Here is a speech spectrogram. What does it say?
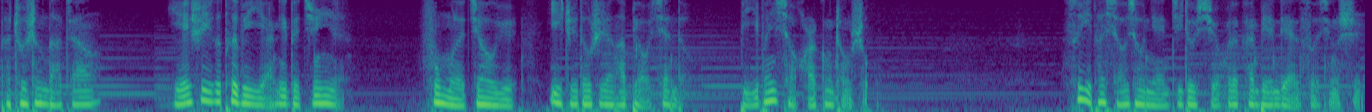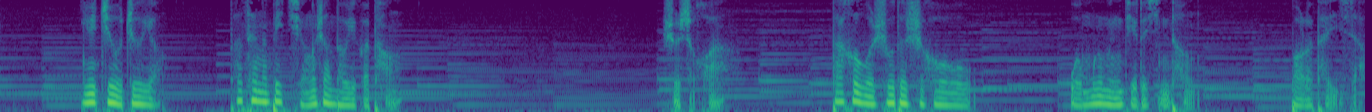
他出生打仗，爷爷是一个特别严厉的军人，父母的教育一直都是让他表现的比一般小孩更成熟，所以他小小年纪就学会了看别人脸色行事，因为只有这样，他才能被强上到一颗糖。说实话。他和我说的时候，我莫名觉得心疼，抱了他一下。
